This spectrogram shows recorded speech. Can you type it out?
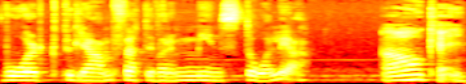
vårt program för att det var det minst dåliga. Ja, okej.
